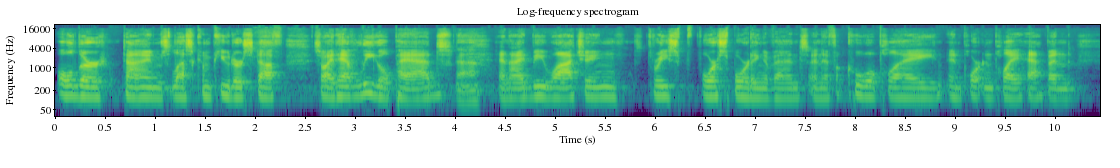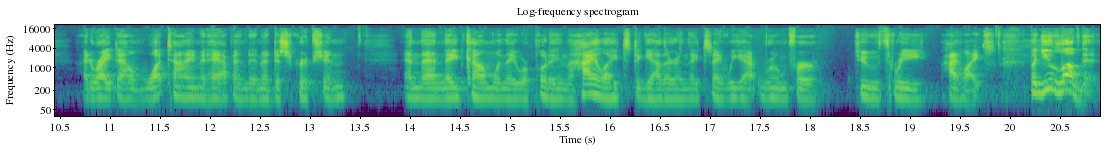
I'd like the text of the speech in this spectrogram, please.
older times, less computer stuff. So I'd have legal pads, Uh-huh. and I'd be watching three, four sporting events, and if a cool play, important play happened, I'd write down what time it happened in a description, and then they'd come when they were putting the highlights together, and they'd say, "We got room for two, three highlights." But you loved it.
